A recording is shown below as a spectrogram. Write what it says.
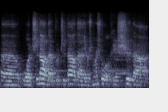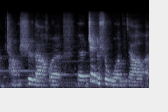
呃我知道的不知道的，有什么是我可以试的尝试的，或者呃这个是我比较呃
